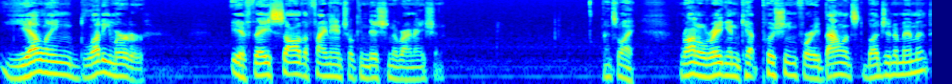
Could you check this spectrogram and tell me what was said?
yelling bloody murder if they saw the financial condition of our nation. That's why Ronald Reagan kept pushing for a balanced budget amendment.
